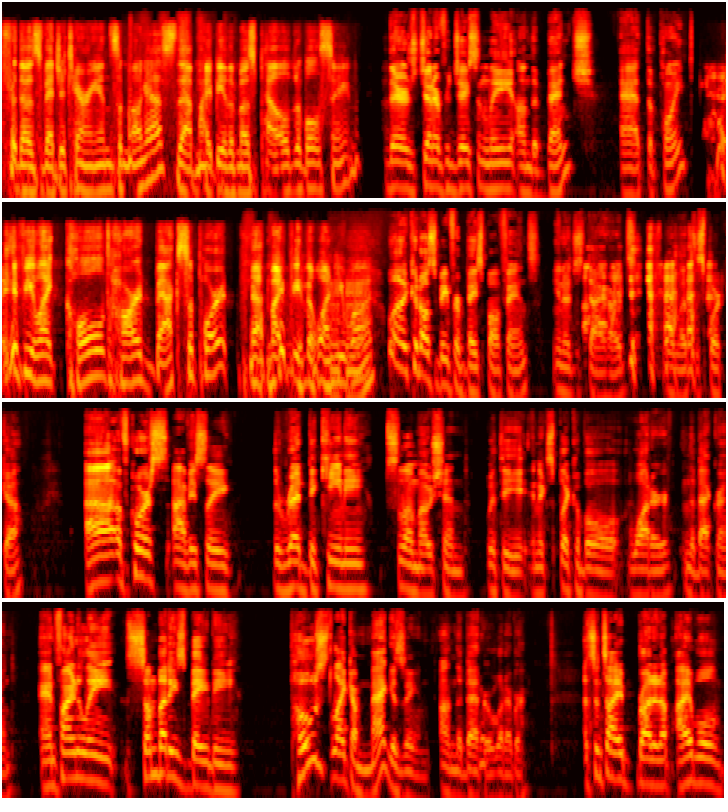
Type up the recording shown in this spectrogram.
For those vegetarians among us, that might be the most palatable scene. There's Jennifer Jason Lee on the bench at the point. If you like cold, hard back support, that might be the one you Mhm. want. Well, it could also be for baseball fans, you know, just diehards. Won't let the sport go. Uh, of course, obviously, the red bikini, slow motion with the inexplicable water in the background. And finally, somebody's baby posed like a magazine on the bed or whatever. Since I brought it up, I will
